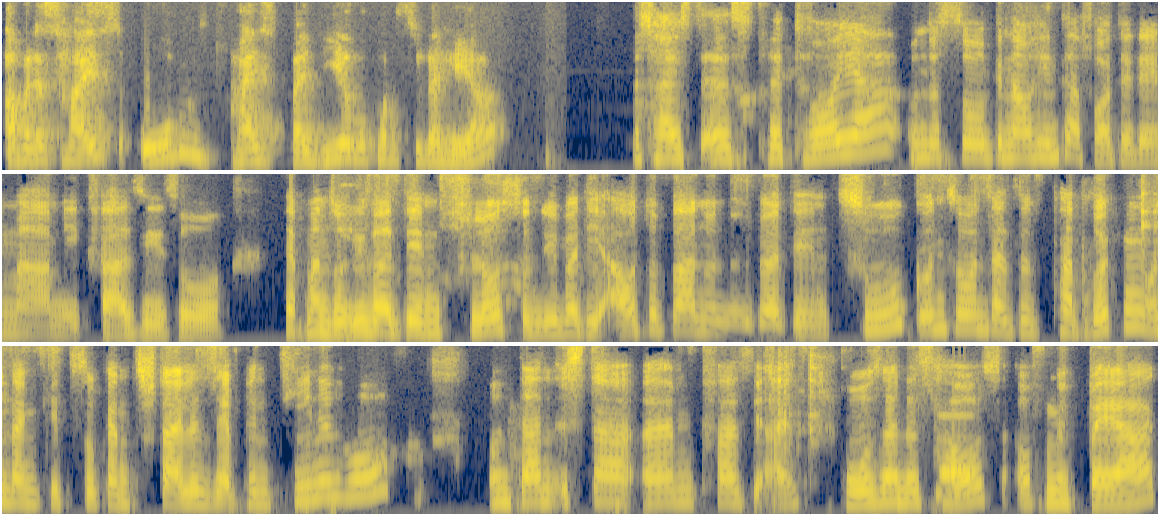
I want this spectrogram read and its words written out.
Aber das heißt, oben heißt bei dir, wo kommst du daher? Das heißt äh, Stretoia und das ist so genau hinter Forte dei Mami quasi so. Fährt man so über den Fluss und über die Autobahn und über den Zug und so und da sind ein paar Brücken und dann geht's so ganz steile Serpentinen hoch und dann ist da ähm, quasi ein rosanes Haus auf dem Berg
